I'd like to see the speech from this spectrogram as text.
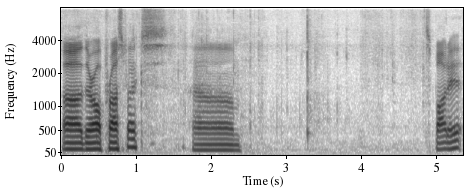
Uh, they're all prospects. Um, spot it.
